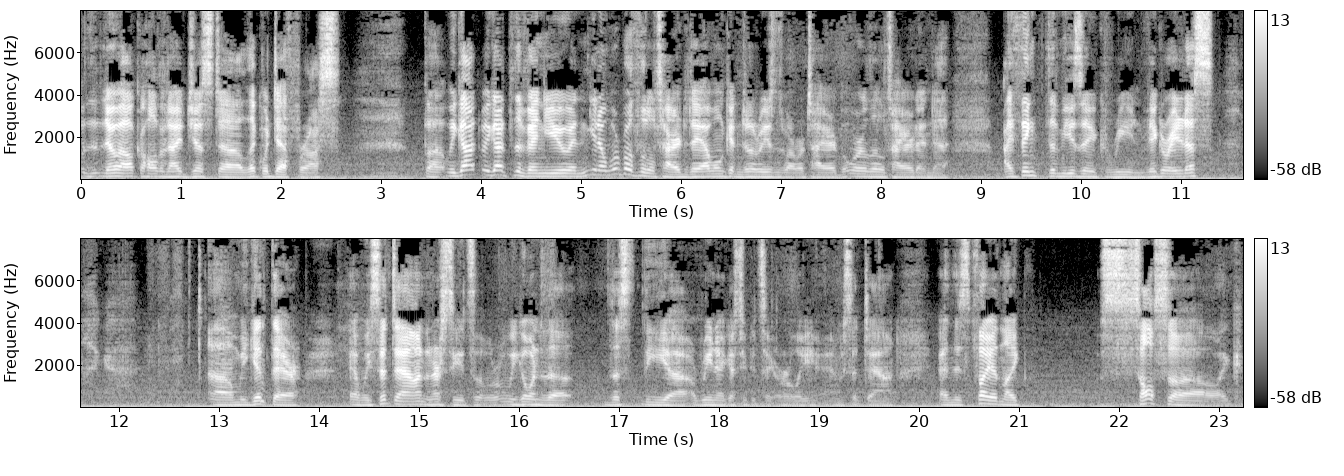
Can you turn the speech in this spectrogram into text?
no alcohol tonight, just uh, liquid death for us. But we got we got to the venue, and you know we're both a little tired today. I won't get into the reasons why we're tired, but we're a little tired, and uh, I think the music reinvigorated us. Oh my god. Um, we get there, and we sit down in our seats. We go into the this the uh, arena, I guess you could say, early, and we sit down, and it's playing like salsa, like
